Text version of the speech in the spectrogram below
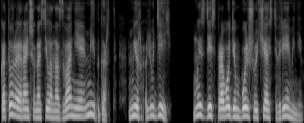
которое раньше носило название Мидгард, мир людей. Мы здесь проводим большую часть времени.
